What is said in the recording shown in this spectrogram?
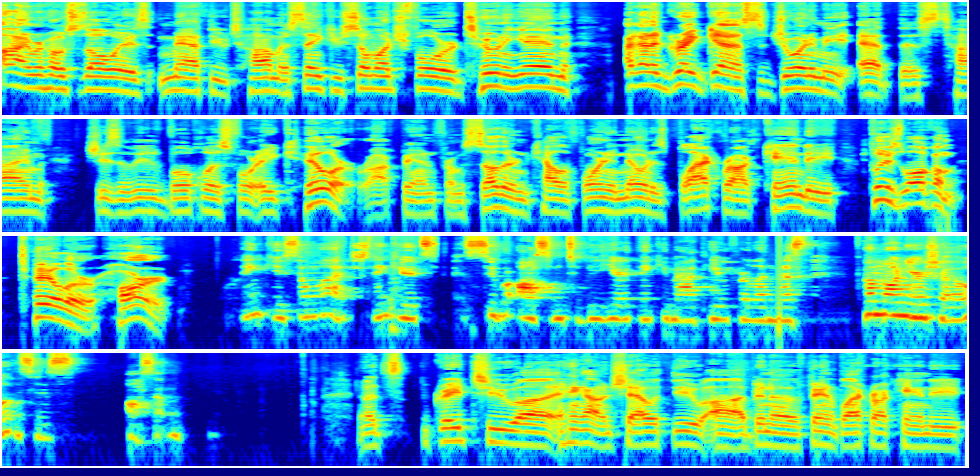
I'm your host, as always, Matthew Thomas. Thank you so much for tuning in. I got a great guest joining me at this time. She's the lead vocalist for a killer rock band from Southern California known as Black Rock Candy. Please welcome Taylor Heart. Thank you so much. Thank you. It's super awesome to be here. Thank you, Matthew, for letting us come on your show. This is awesome. It's great to uh, hang out and chat with you. Uh, I've been a fan of Black Rock Candy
